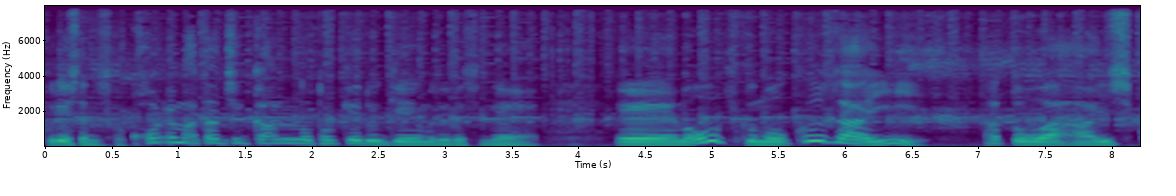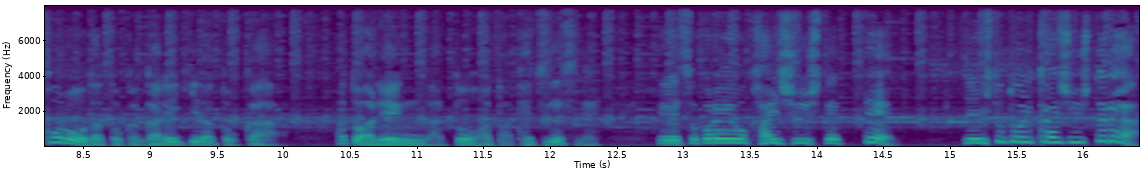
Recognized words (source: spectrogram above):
プレイしたんですがこれまた時間の解けるゲームでですね、えー、まあ、大きく木材あとは石ころだとか瓦礫だとかあとはレンガとあとは鉄ですね。えー、そこら辺を回収してってで一通り回収したら、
